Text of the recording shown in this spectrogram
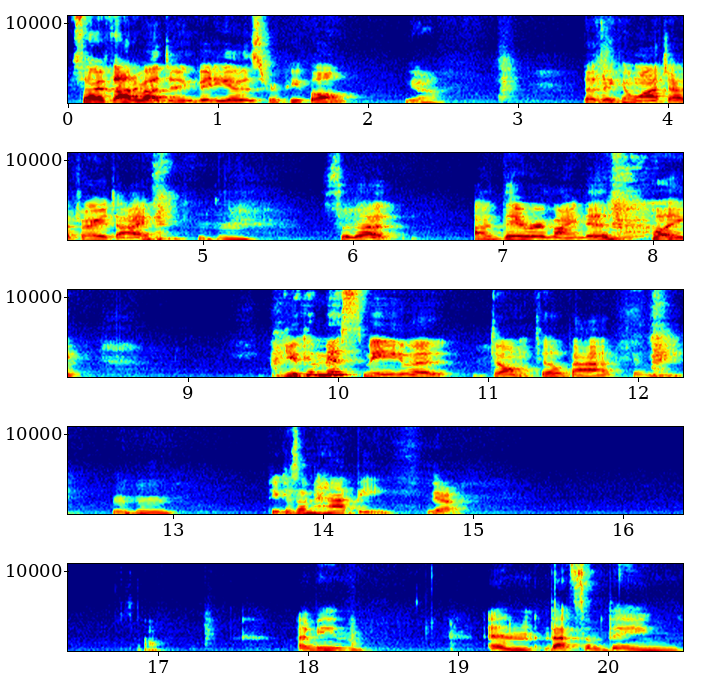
so i've thought about doing videos for people Yeah. that they can watch after i die Mm-hmm. so that uh, they're reminded like you can miss me but don't feel bad for me Mm-hmm. because i'm happy Yeah. So. I mean, and that's something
